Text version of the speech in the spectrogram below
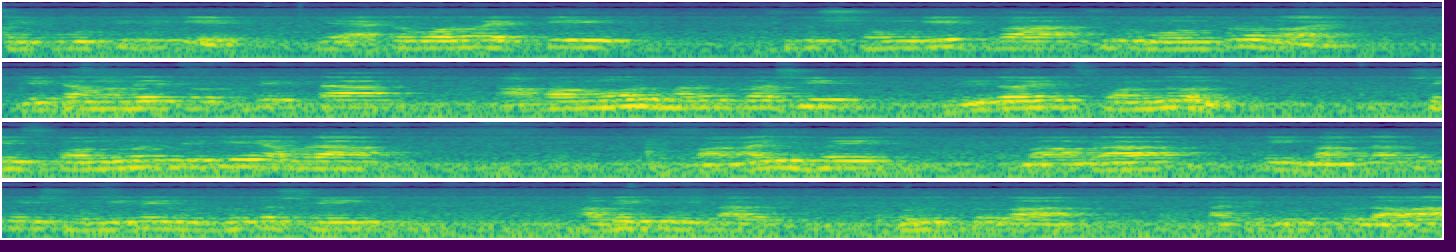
সেই পূর্তিটিকে যে এত বড় একটি শুধু সংগীত বা শুধু মন্ত্র নয়, যেটা আমাদের প্রত্যেকটা আপামর ভারতবাসীর হৃদয়ের স্পন্দন, সেই স্পন্দনটিকে আমরা বাঙালি হয়ে বা আমরা এই বাংলা থেকে সঙ্গীতের উদ্ভূত সেই ভাবে কিন্তু তার গুরুত্ব বা তাকে গুরুত্ব দেওয়া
